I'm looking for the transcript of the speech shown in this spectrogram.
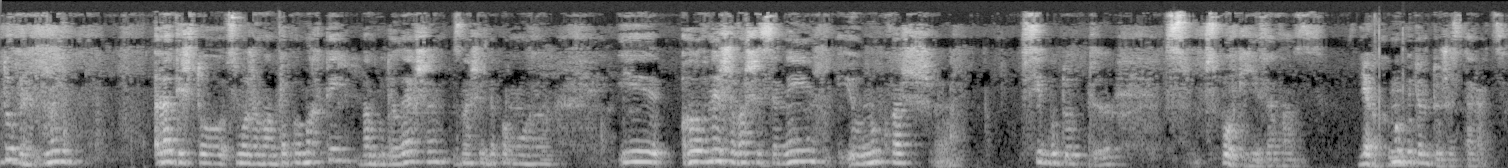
Добре, ми раді, що зможемо вам допомогти. Вам буде легше з нашою допомогою. І головне, що ваші сини і онук ваш е, всі будуть с- в спокої за вас. Ми будемо дуже старатися.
